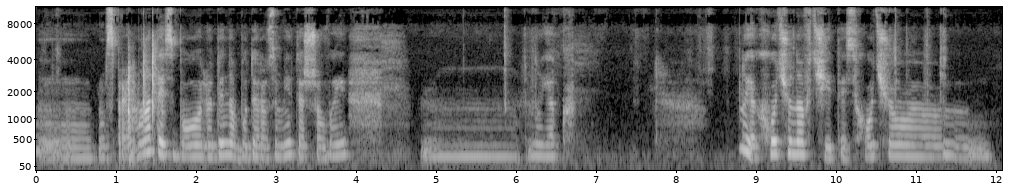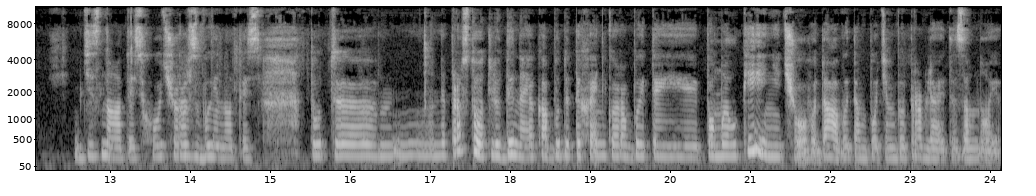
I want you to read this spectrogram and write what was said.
е, сприйматись, бо людина буде розуміти, що ви ну, як, ну, як хочу навчитись, хочу дізнатись, хочу розвинутись. Тут е, не просто от людина, яка буде тихенько робити і помилки і нічого, да, ви там потім виправляєте за мною.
